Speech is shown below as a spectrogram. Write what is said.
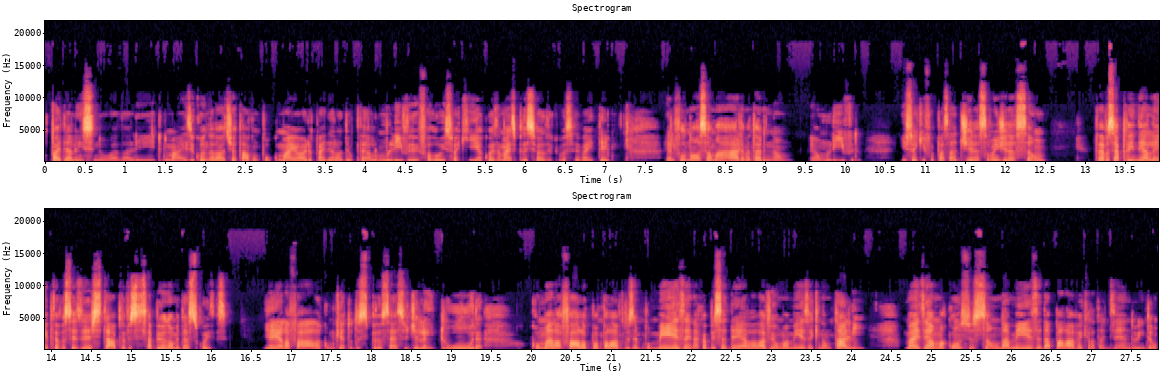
o pai dela ensinou ela a ler e tudo mais, e quando ela já estava um pouco maior, o pai dela deu para ela um livro e falou: Isso aqui é a coisa mais preciosa que você vai ter. Ela falou: Nossa, é uma arma, tá? Não, é um livro. Isso aqui foi passado de geração em geração para você aprender a ler, para você exercitar, para você saber o nome das coisas. E aí ela fala como que é todo esse processo de leitura, como ela fala uma palavra, por exemplo, mesa, e na cabeça dela ela vê uma mesa que não está ali, mas é uma construção da mesa e da palavra que ela está dizendo. Então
